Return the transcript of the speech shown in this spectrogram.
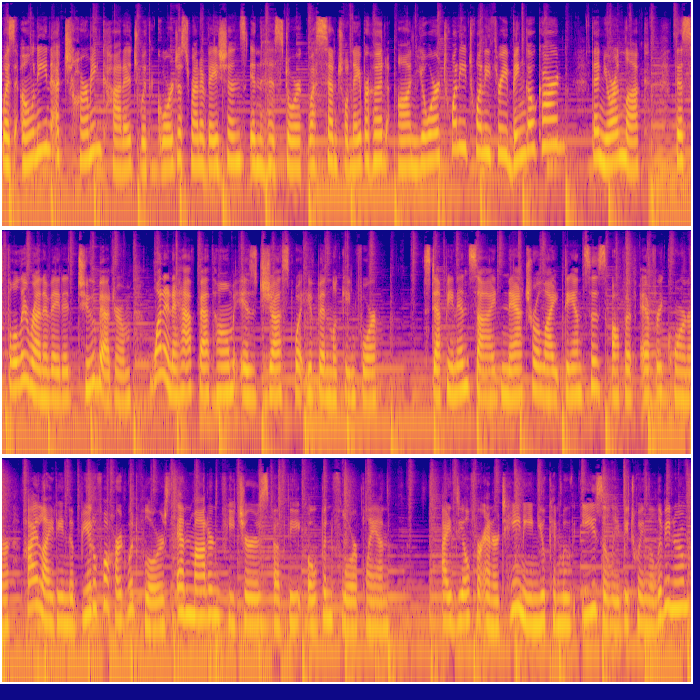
Was owning a charming cottage with gorgeous renovations in the historic West Central neighborhood on your 2023 bingo card? Then you're in luck. This fully renovated two bedroom, one and a half bath home is just what you've been looking for. Stepping inside, natural light dances off of every corner, highlighting the beautiful hardwood floors and modern features of the open floor plan. Ideal for entertaining, you can move easily between the living room,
